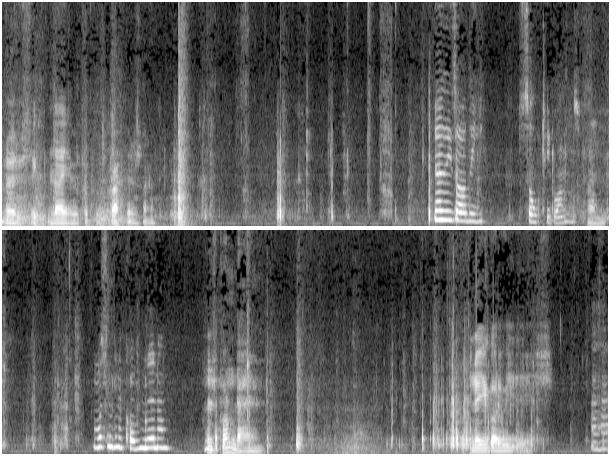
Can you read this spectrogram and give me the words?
No, just a layer, of crackers now. No, these are the salted ones. And I was thinking of crumbling them. put them down. You know you gotta eat this. Uh-huh.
